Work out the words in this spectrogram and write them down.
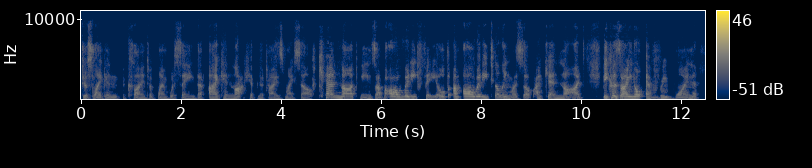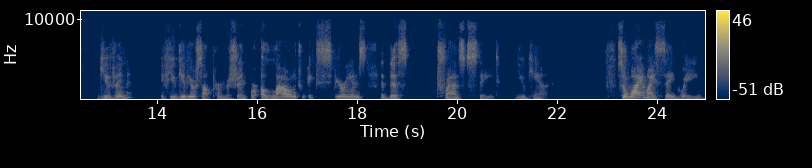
just like an, a client of mine was saying that I cannot hypnotize myself. Cannot means I've already failed. I'm already telling myself I cannot because I know everyone given if you give yourself permission or allow to experience this trance state, you can. So why am I segueing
